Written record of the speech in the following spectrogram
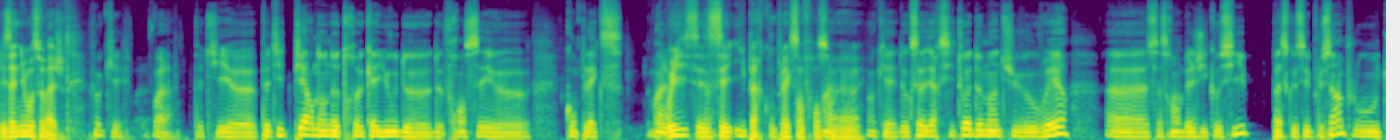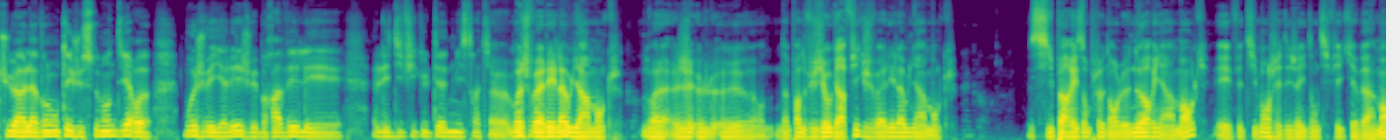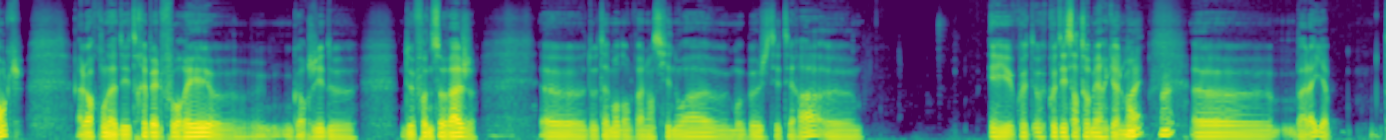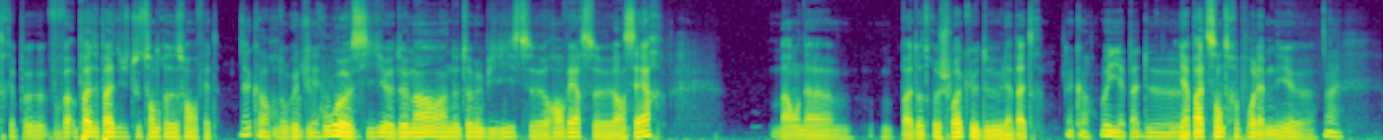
les animaux sauvages. Ok, voilà, Petit, euh, petite pierre dans notre caillou de, français complexe. Oui, c'est hyper complexe en français. Ok, donc ça veut dire que si toi demain tu veux ouvrir, ça sera en Belgique aussi parce que c'est plus simple ou tu as la volonté justement de dire euh, moi je vais y aller, je vais braver les, les difficultés administratives? Euh, Moi je vais aller là où il y a un manque. Voilà, euh, d'un point de vue géographique, je vais aller là où il y a un manque. Si par exemple dans le nord il y a un manque, et effectivement j'ai déjà identifié qu'il y avait un manque, alors qu'on a des très belles forêts gorgées de, de, faune sauvage, notamment dans le Valenciennois, Maubeuge, etc. et côté, Saint-Omer également. bah là, il y a très peu, pas, pas du tout de centre de soins en fait. D'accord. Donc du coup, euh, si euh, demain un automobiliste euh, renverse un cerf, bah on n'a pas d'autre choix que de l'abattre. D'accord. Oui, il n'y a pas de. Il a pas de centre pour l'amener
